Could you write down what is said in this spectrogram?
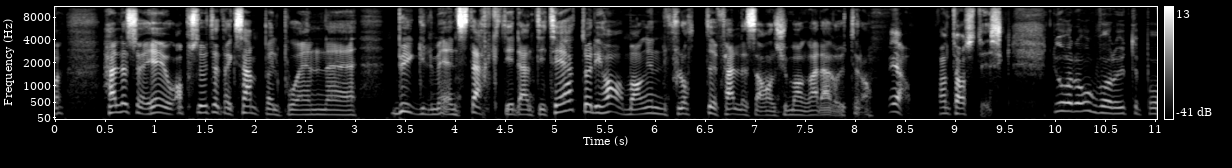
og Hellesøy er jo absolutt et eksempel på en eh, bygd med en sterkt identitet, og de har mange flotte fellesarrangementer der ute, da. Ja. Fantastisk. Du har òg vært ute på,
